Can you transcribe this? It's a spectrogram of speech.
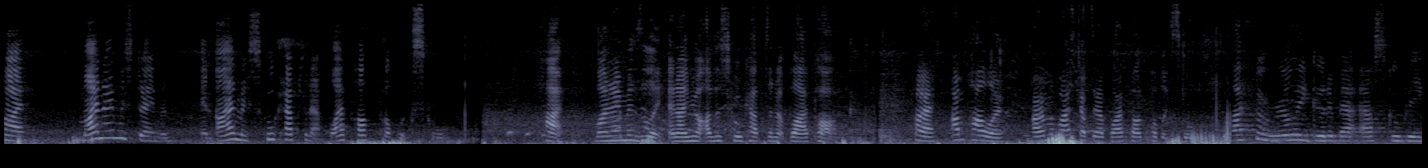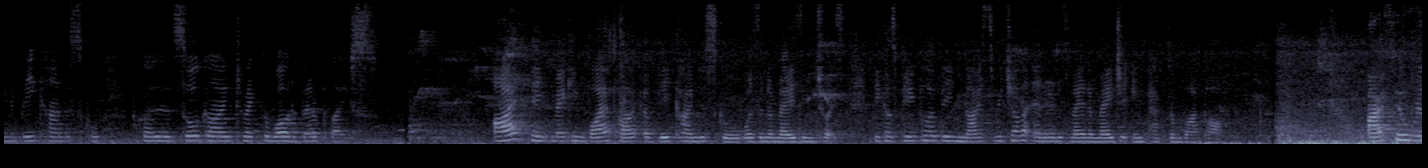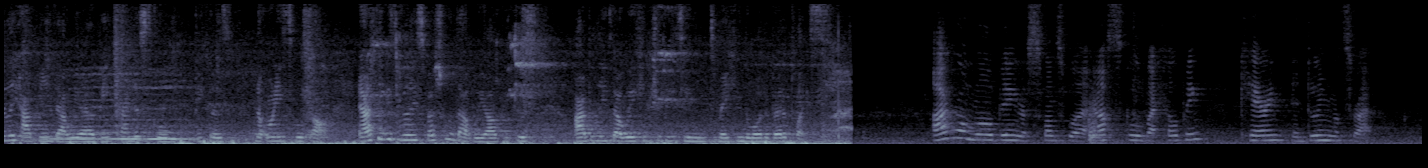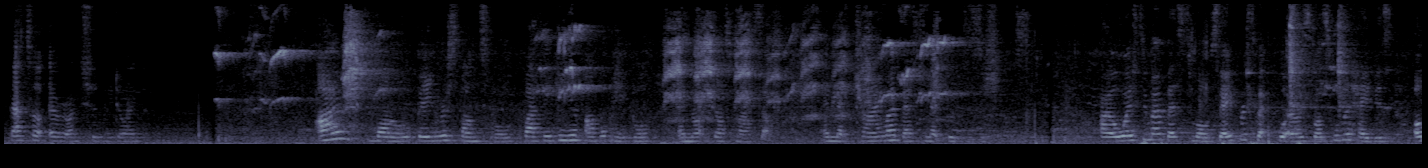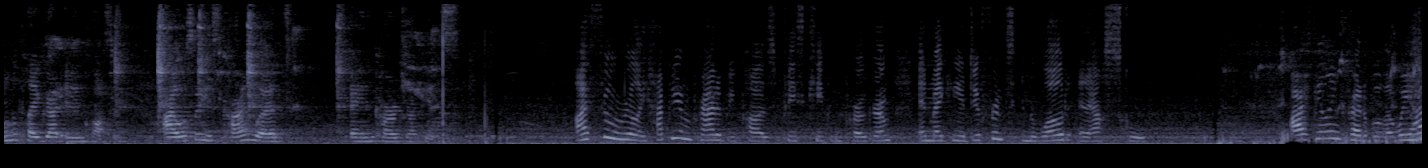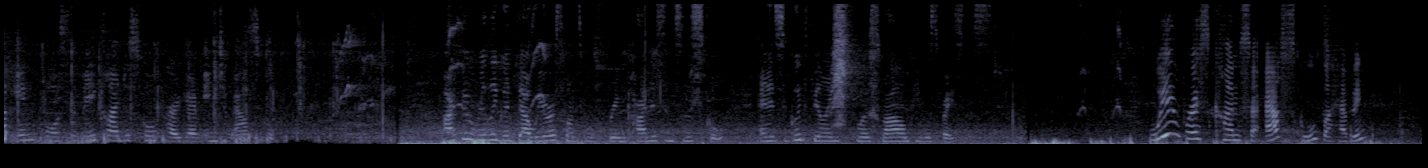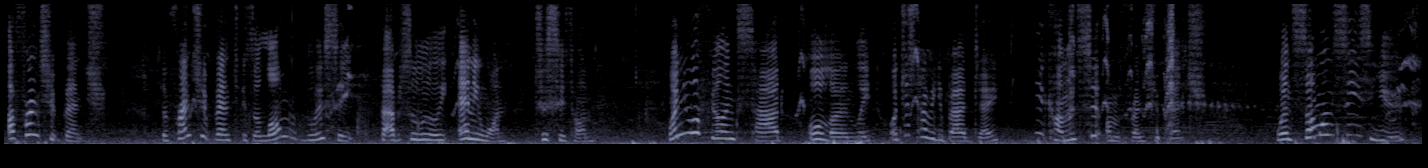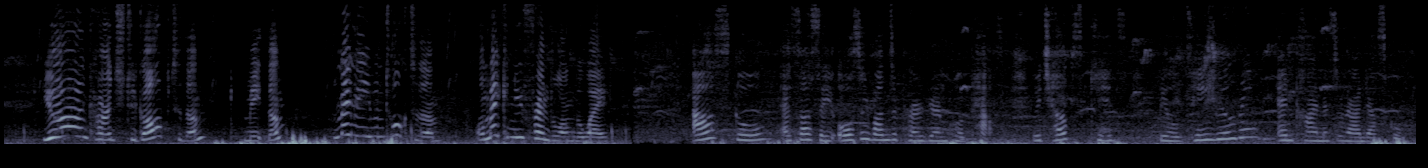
Hi, my name is Damon and I am a school captain at Bligh Park Public School. Hi, my name is Lily and I'm your other school captain at Bligh Park. Hi, I'm Harlow. I'm a vice captain at Bligh Park Public School. I feel really good about our school being a B Be Kinder school because it's all going to make the world a better place. I think making Bligh Park a Be Kinder school was an amazing choice because people are being nice to each other and it has made a major impact on Bligh Park. I feel really happy that we are a Be Kinder school because not many schools are. And I think it's really special that we are because I believe that we're contributing to making the world a better place. I want more being responsible at our school by helping, caring and doing what's right. That's what everyone should be doing. I model being responsible by thinking of other people and not just myself, and make, trying my best to make good decisions. I always do my best to model safe, respectful and responsible behaviours on the playground and in classroom. I also use kind words and encourage my peers. I feel really happy and proud to be part of this peacekeeping program and making a difference in the world and our school. I feel incredible that we have enforced the Be Kinder School program into our school. I feel really good that we are responsible for bringing kindness into the school and it's a good feeling to put a smile on people's faces. Embrace kindness at our school by having a friendship bench. The friendship bench is a long blue seat for absolutely anyone to sit on. When you are feeling sad or lonely or just having a bad day, you come and sit on the friendship bench. When someone sees you, you are encouraged to go up to them, meet them, maybe even talk to them, or make a new friend along the way. Our school, SRC, also runs a program called PALS, which helps kids build team building and kindness around our school.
